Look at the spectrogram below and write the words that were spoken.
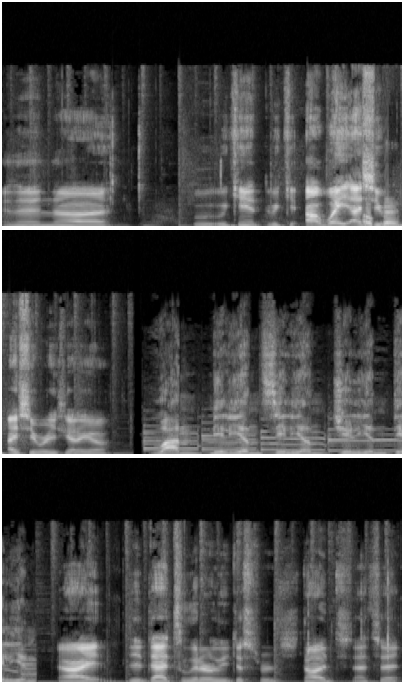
And then uh we, we can't we can't Oh wait, I see Okay. I see where he's gotta go. One million zillion jillion dillion Alright, that's literally just for studs. That's it.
